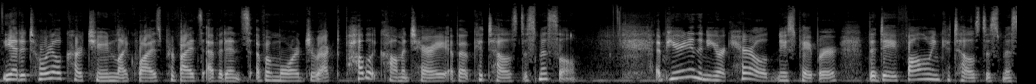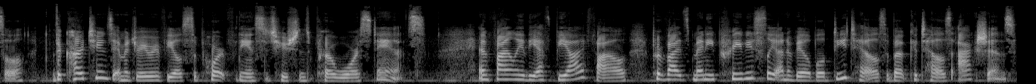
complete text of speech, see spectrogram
The editorial cartoon likewise provides evidence of a more direct public commentary about Cattell's dismissal. Appearing in the New York Herald newspaper the day following Cattell's dismissal, the cartoon's imagery reveals support for the institution's pro war stance. And finally, the FBI file provides many previously unavailable details about Cattell's actions,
